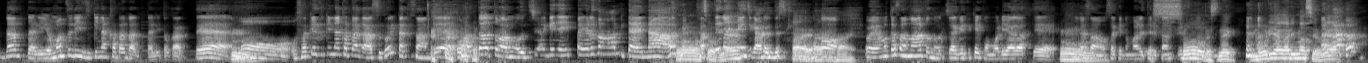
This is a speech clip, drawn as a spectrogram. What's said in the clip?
だったり、お祭り好きな方だったりとかって、うんもうお酒好きな方がすごいたくさんで、終わった後はもう打ち上げでいっぱいやるぞみたいな、うん勝手なイメージがあるんですけども、はいはいはい。山笠の後の打ち上げって結構盛り上がって、うん皆さんお酒飲まれてる感じですかそうですね。盛り上がりますよね。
